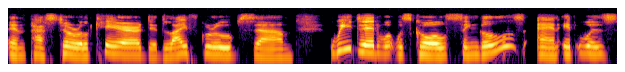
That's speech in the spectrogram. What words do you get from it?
in pastoral care, did life groups. Um, we did what was called singles, and it was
